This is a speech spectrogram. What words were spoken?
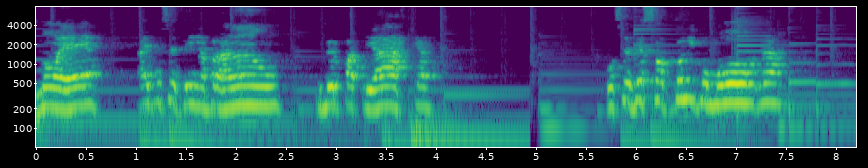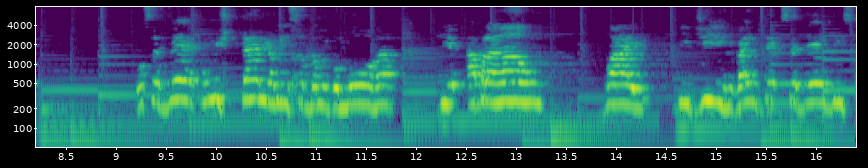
Noé. Aí você vê Abraão, primeiro patriarca. Você vê Sodoma e Gomorra. Você vê um mistério ali em Sodoma e Gomorra. Que Abraão vai pedir, vai interceder e diz:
